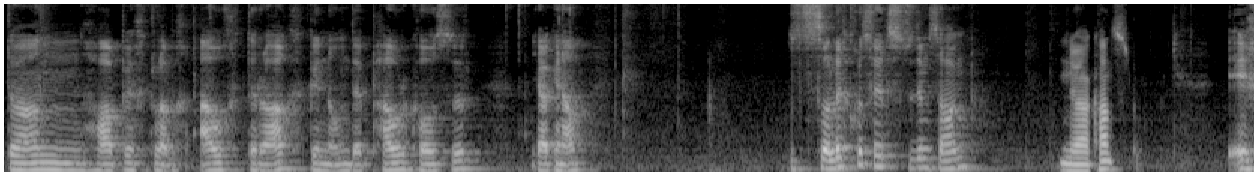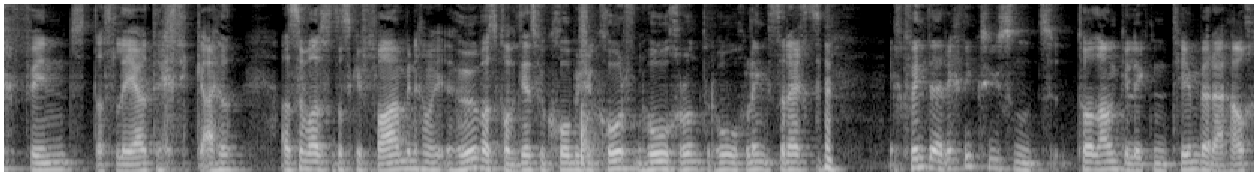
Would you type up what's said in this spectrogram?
Dann habe ich, glaube ich, auch Drag genommen, der Power Coaster. Ja, genau. Soll ich kurz etwas zu dem sagen? Ja, kannst du. Ich finde das Layout richtig geil. Also, als ich das gefahren bin, ich habe mir gedacht, "Hö, was kommt jetzt für komische Kurven? Hoch, runter, hoch, links, rechts. ich finde den richtig süß und toll angelegt im Themenbereich. Auch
